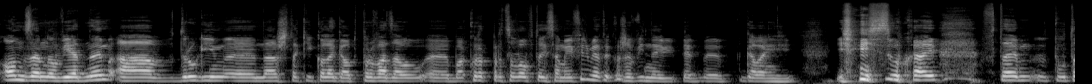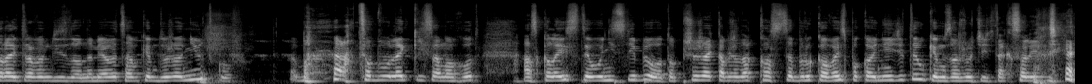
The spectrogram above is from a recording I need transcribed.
on ze mną w jednym, a w drugim e, nasz taki kolega odprowadzał, e, bo akurat pracował w tej samej firmie, tylko że w innej jakby gałęzi. I, i słuchaj, w tym półtora litrowym dieslu one miały całkiem dużo niutków. A to był lekki samochód, a z kolei z tyłu nic nie było. To przyrzekam, że na kostce brukowej spokojnie idzie tyłkiem zarzucić tak solidnie.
